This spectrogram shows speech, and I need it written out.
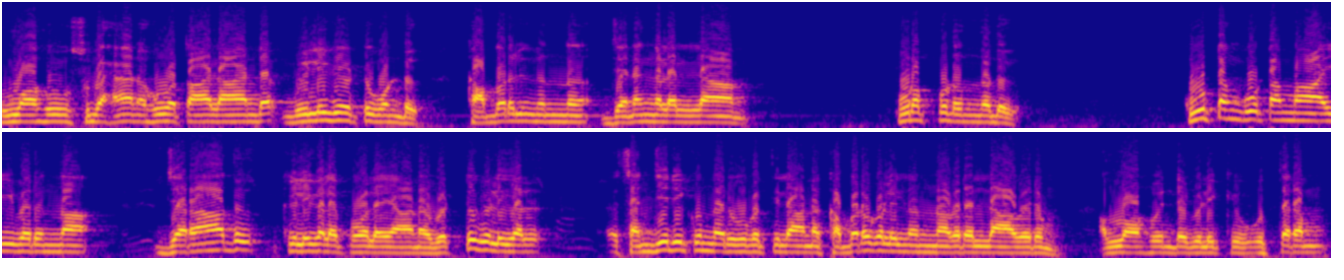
അള്ളാഹു സുബഹാനഹു താലാന്റെ വിളി കേട്ടുകൊണ്ട് ഖബറിൽ നിന്ന് ജനങ്ങളെല്ലാം പുറപ്പെടുന്നത് കൂട്ടം കൂട്ടമായി വരുന്ന ജറാദ് കിളികളെ പോലെയാണ് വെട്ടുകിളികൾ സഞ്ചരിക്കുന്ന രൂപത്തിലാണ് ഖബറുകളിൽ നിന്ന് അവരെല്ലാവരും അള്ളാഹുവിന്റെ വിളിക്ക് ഉത്തരം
